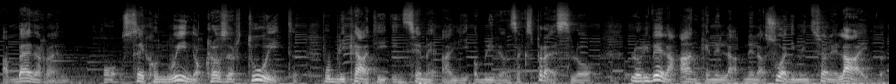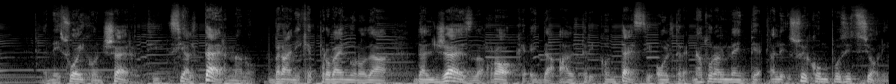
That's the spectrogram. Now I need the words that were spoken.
A Better End, o Second Wind o Closer to It, pubblicati insieme agli Oblivion's Express, lo, lo rivela anche nella, nella sua dimensione live nei suoi concerti si alternano brani che provengono da, dal jazz, dal rock e da altri contesti, oltre naturalmente alle sue composizioni.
